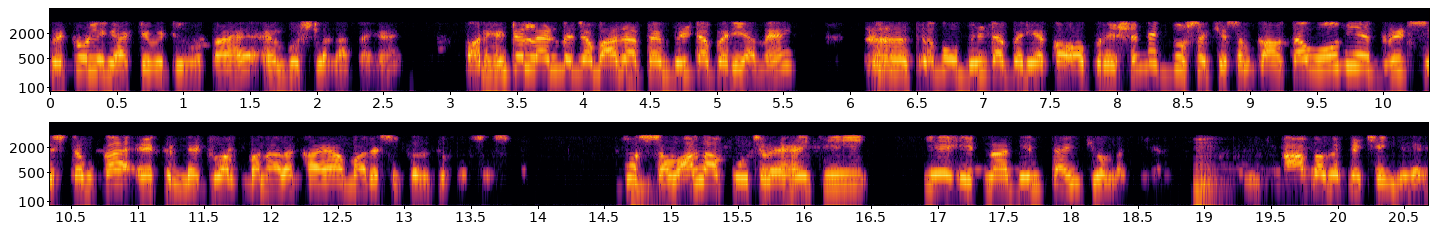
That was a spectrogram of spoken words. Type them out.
पेट्रोलिंग एक्टिविटी होता है एम्बुश लगाते हैं। और हिंटरलैंड में जब आ जाते हैं बिल्टअप एरिया में तब वो बिल्टअप एरिया का ऑपरेशन एक दूसरे किस्म का होता है। वो भी एक ग्रिड सिस्टम का एक नेटवर्क बना रखा है हमारे सिक्योरिटी फोर्सेस में जो सवाल आप पूछ रहे हैं कि ये इतना दिन टाइम क्यों लग गया? हम्म। आप अगर देखेंगे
